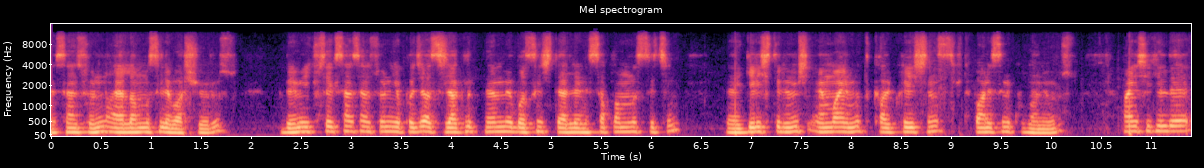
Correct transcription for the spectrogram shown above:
e, sensörünün ayarlanmasıyla başlıyoruz. BM280 sensörünün yapacağı sıcaklık, nem ve basınç değerlerinin hesaplanması için e, geliştirilmiş Environment Calculations kütüphanesini kullanıyoruz. Aynı şekilde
